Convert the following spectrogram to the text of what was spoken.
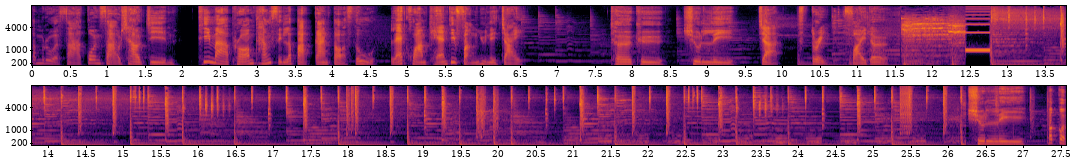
ตำรวจสากลสาวชาวจีน ที่มาพร้อมทั้งศิลปะการต่อสู้และความแค้นที่ฝังอยู่ในใจ เธอคือชุนลีจาก Street Fighter ชุนลี ปรากฏ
